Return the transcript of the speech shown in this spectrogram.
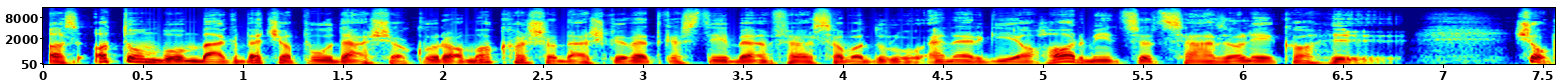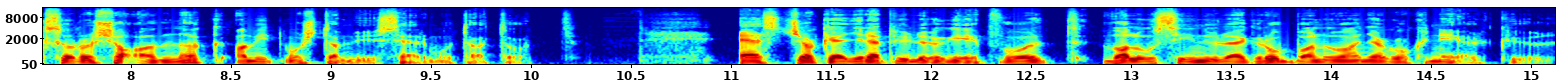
Az atombombák becsapódásakor a maghasadás következtében felszabaduló energia 35%-a hő, sokszorosa annak, amit most a műszer mutatott. Ez csak egy repülőgép volt, valószínűleg robbanóanyagok nélkül.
